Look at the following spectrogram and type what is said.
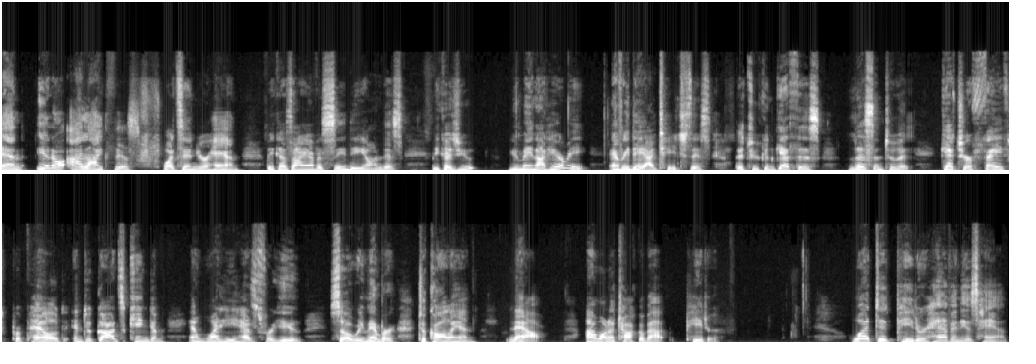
And you know, I like this, what's in your hand, because I have a CD on this. Because you you may not hear me Every day I teach this, that you can get this, listen to it, get your faith propelled into God's kingdom and what He has for you. So remember to call in. Now, I want to talk about Peter. What did Peter have in his hand?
